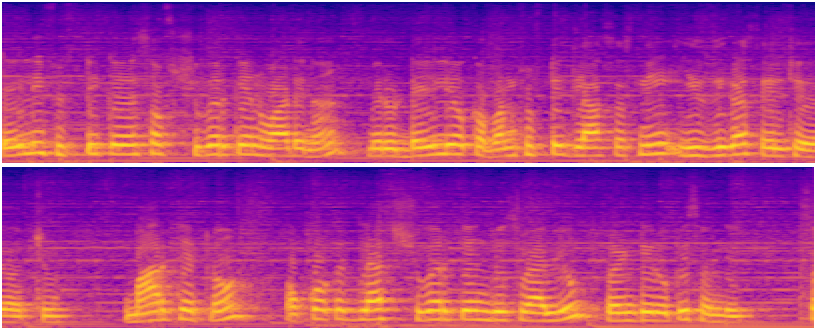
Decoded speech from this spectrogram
daily fifty KGs of sugar cane వాడినా మీరు డైలీ ఒక వన్ ఫిఫ్టీ గ్లాసెస్ని ఈజీగా సేల్ చేయవచ్చు. మార్కెట్లో ఒక్కొక్క glass sugar cane juice value twenty rupees ఉంది. సో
